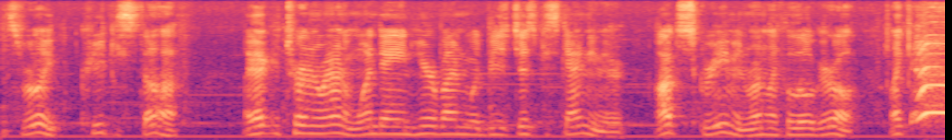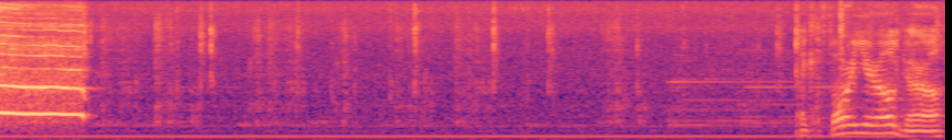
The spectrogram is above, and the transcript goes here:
it's really creepy stuff. Like I could turn around and one day and Herobrine would be just be standing there. I'd scream and run like a little girl, like ah. Like a four-year-old girl.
